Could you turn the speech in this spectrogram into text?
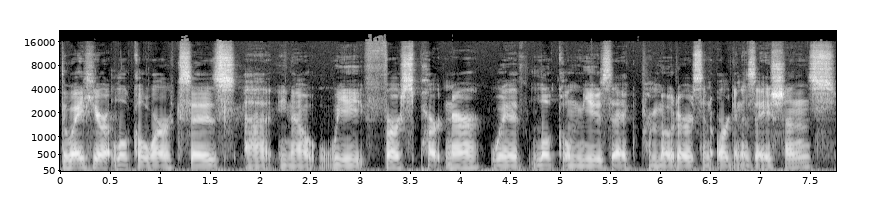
the way Hear It Local works is, uh, you know, we first partner with local music promoters and organizations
